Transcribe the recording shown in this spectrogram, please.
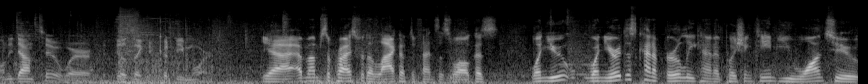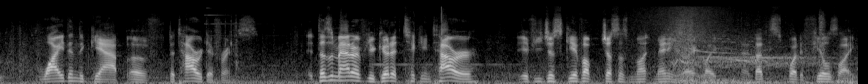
Only down two, where it feels like it could be more. Yeah, I'm, I'm surprised for the lack of defense as well, because when you when you're this kind of early kind of pushing team, you want to widen the gap of the tower difference. It doesn't matter if you're good at ticking tower, if you just give up just as many, right? Like that's what it feels like.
